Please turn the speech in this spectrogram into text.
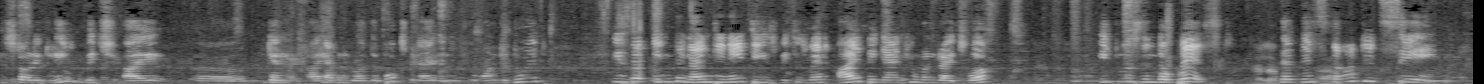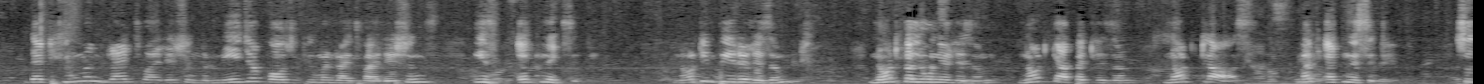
historically, which I uh, can, I haven't brought the books, but I, if you want to do it, is that in the 1980s, which is when I began human rights work, it was in the West Hello. that they ah. started saying that human rights violation, the major cause of human rights violations is ethnicity, not imperialism, not colonialism, not capitalism, not class, but ethnicity. So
